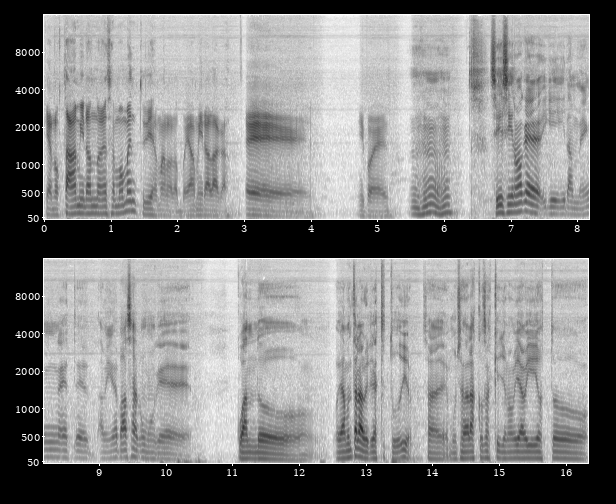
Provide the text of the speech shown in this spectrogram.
que no estaba mirando en ese momento y dije, mano, las voy a mirar acá. Eh, y pues. Sí, sí, no, que y, y también este, a mí me pasa como que cuando, obviamente al abrir este estudio, sea, muchas de las cosas que yo no había visto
